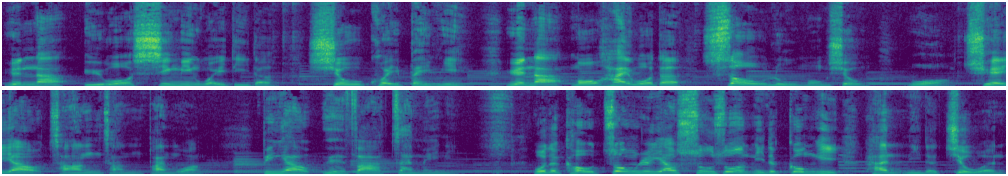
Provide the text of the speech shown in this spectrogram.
愿那与我性命为敌的羞愧被灭，愿那谋害我的受辱蒙羞。我却要常常盼望，并要越发赞美你。我的口终日要述说你的公义和你的救恩，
